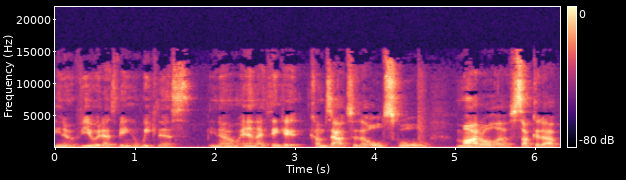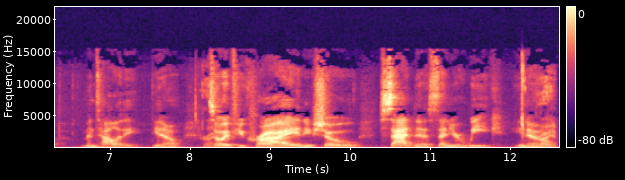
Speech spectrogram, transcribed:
you know, view it as being a weakness, you know, and I think it comes out to the old school model of suck it up mentality, you know? Right. So if you cry and you show sadness, then you're weak, you know? Right.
